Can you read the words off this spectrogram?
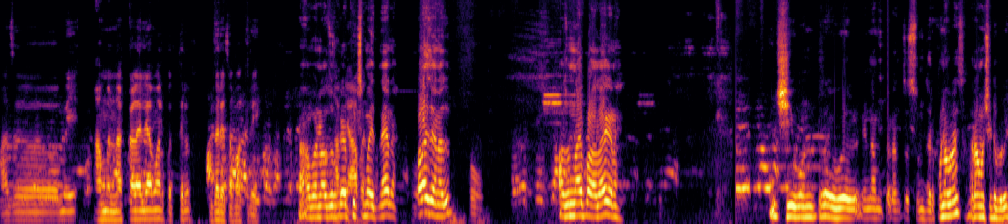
आज अं, मी आम्हाला कळाल्या मार्फत तर झऱ्याचा भाकरे हा पण अजून काय फिक्स माहीत नाही ना. पळायचं आहे ना अजून? हो. अजून नाही पळाला आहे का नाही? जीवन ड्रायव्हर नामकरांचा सुंदर. कोणावर आहे रामाशेठ बरोबर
